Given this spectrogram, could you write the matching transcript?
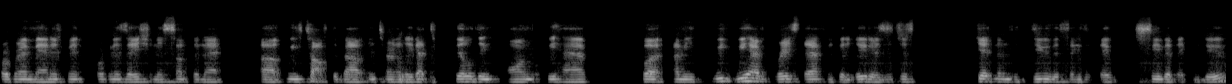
program management organization is something that uh, we've talked about internally. That's building on what we have. But I mean, we, we have great staff and good leaders. It's just getting them to do the things that they see that they can do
